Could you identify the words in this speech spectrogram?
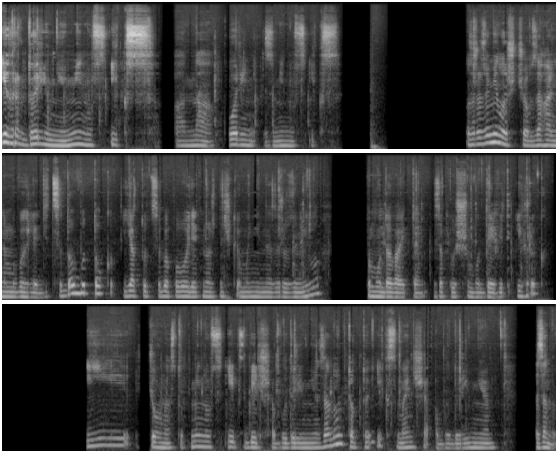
Y дорівнює мінус х на корінь з мінус х. Зрозуміло, що в загальному вигляді це добуток. Як тут себе поводять ножнички, мені не зрозуміло. Тому давайте запишемо 9y. І що у нас тут? Мінус х більше або дорівнює за 0, тобто х менше або дорівнює за 0.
